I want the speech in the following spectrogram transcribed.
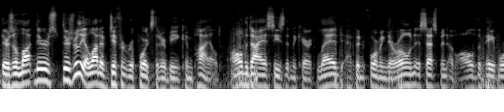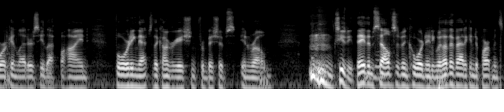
there's a lot there's there's really a lot of different reports that are being compiled. All the dioceses that McCarrick led have been forming their own assessment of all of the paperwork and letters he left behind, forwarding that to the Congregation for Bishops in Rome. excuse me, they themselves have been coordinating with other Vatican departments.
